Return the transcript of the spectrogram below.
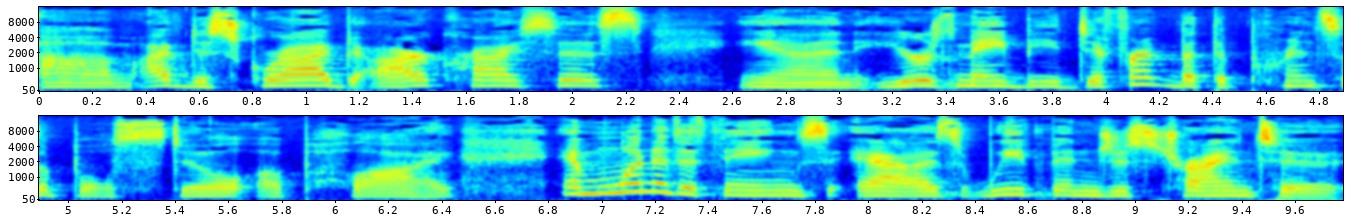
Um, I've described our crisis, and yours may be different, but the principles still apply. And one of the things, as we've been just trying to,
